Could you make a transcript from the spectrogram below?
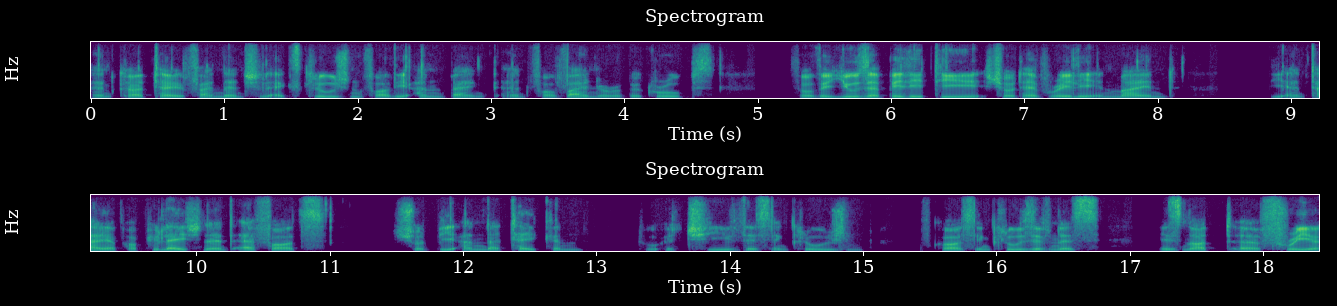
and curtail financial exclusion for the unbanked and for vulnerable groups. So the usability should have really in mind the entire population and efforts should be undertaken to achieve this inclusion. Of course, inclusiveness is not uh, free.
